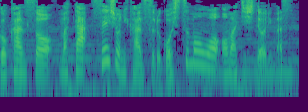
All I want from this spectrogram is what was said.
ご感想、また聖書に関するご質問をお待ちしております。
